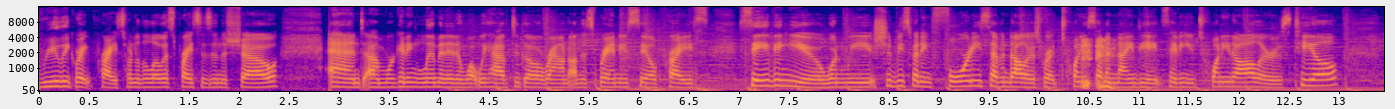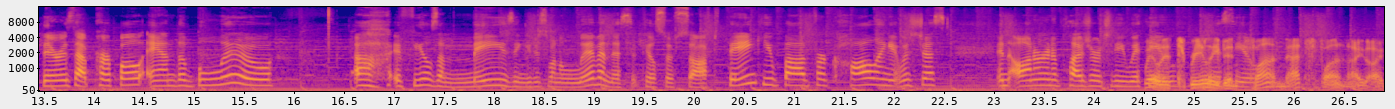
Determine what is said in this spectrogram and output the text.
really great price, one of the lowest prices in the show, and um, we're getting limited in what we have to go around on this brand new sale price. Saving you when we should be spending $47. We're at $27.98, saving you $20. Teal, there is that purple and the blue. Ah, it feels amazing. You just want to live in this. It feels so soft. Thank you, Bob, for calling. It was just an honor and a pleasure to be with Well, you. Well, it's really been you. fun. That's fun. I, I,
